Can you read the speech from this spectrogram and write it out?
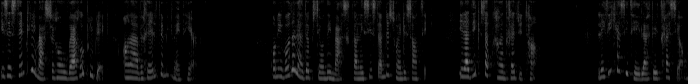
Ils estiment que les masques seront ouverts au public en avril 2021. Au niveau de l'adoption des masques dans les systèmes de soins de santé, il a dit que ça prendrait du temps. L'efficacité de la filtration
